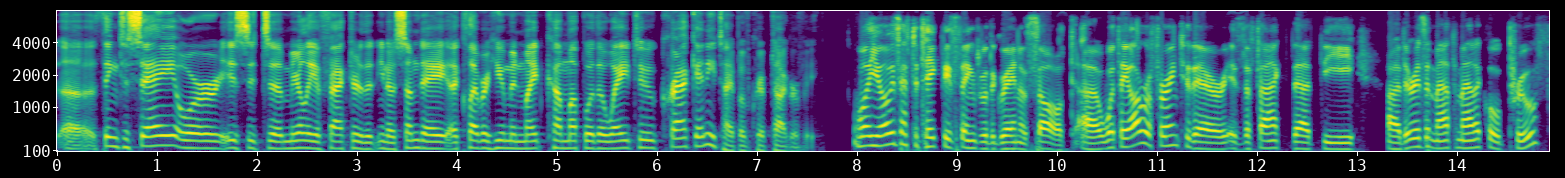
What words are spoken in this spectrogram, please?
uh, thing to say, or is it uh, merely a factor that you know someday a clever human might come up with a way to crack any type of cryptography? Well, you always have to take these things with a grain of salt. Uh, what they are referring to there is the fact that the uh, there is a mathematical proof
